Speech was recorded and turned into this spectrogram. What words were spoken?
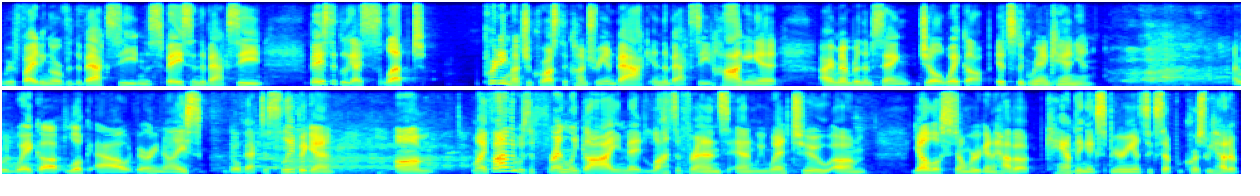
We were fighting over the back seat and the space in the back seat. Basically, I slept pretty much across the country and back in the back seat, hogging it. I remember them saying, "Jill, wake up! It's the Grand Canyon." I would wake up, look out, very nice, go back to sleep again. Um, my father was a friendly guy. He made lots of friends, and we went to um, Yellowstone. We were going to have a camping experience, except, of course, we had a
